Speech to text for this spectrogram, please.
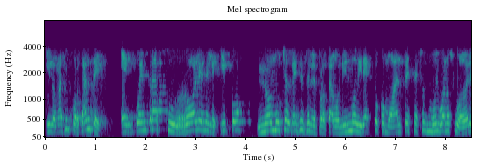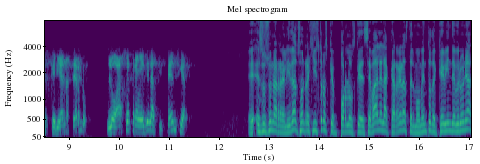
Y lo más importante, encuentra su rol en el equipo, no muchas veces en el protagonismo directo como antes esos muy buenos jugadores querían hacerlo. Lo hace a través de la asistencia, eso es una realidad, son registros que por los que se vale la carrera hasta el momento de Kevin De Bruyne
